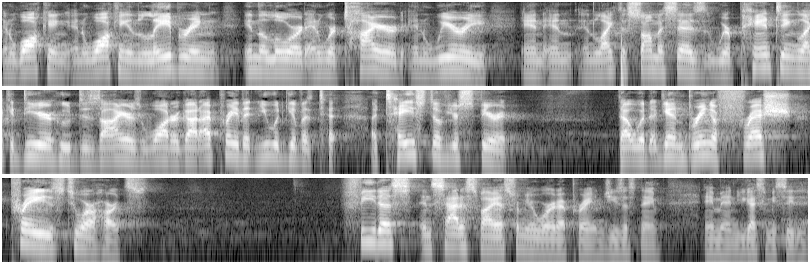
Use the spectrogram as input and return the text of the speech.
and walking and walking and laboring in the Lord, and we're tired and weary, and, and, and like the psalmist says, we're panting like a deer who desires water. God, I pray that you would give us a, taste of your spirit that would, again, bring a fresh praise to our hearts. Feed us and satisfy us from your word, I pray. In Jesus' name, amen. You guys can be seated.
